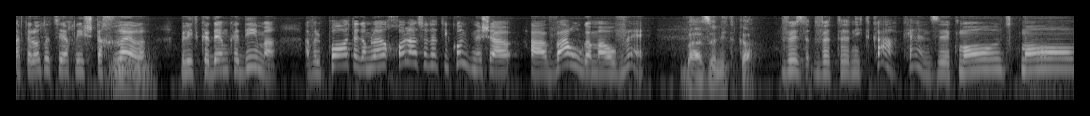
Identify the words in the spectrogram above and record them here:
אתה לא תצליח להשתחרר Mm. ולהתקדם קדימה. אבל פה אתה גם לא יכול לעשות את התיקון, מפני שהעבר הוא גם ההווה. ואז זה נתקע. וזה, ואתה נתקע, כן, זה כמו, זה כמו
